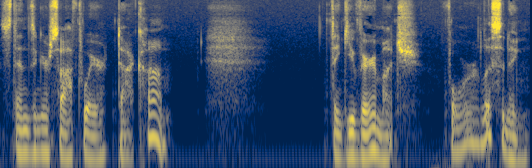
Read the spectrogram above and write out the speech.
stenzingersoftware.com. Thank you very much for listening.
